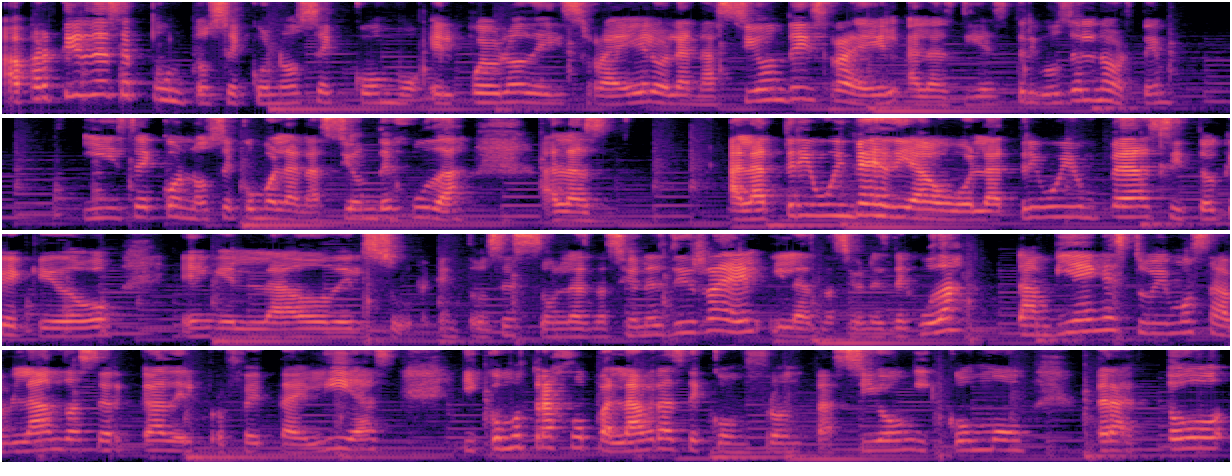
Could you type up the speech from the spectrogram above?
A partir de ese punto se conoce como el pueblo de Israel o la nación de Israel a las 10 tribus del norte y se conoce como la nación de Judá a las a la tribu y media o la tribu y un pedacito que quedó en el lado del sur. Entonces son las naciones de Israel y las naciones de Judá. También estuvimos hablando acerca del profeta Elías y cómo trajo palabras de confrontación y cómo trató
